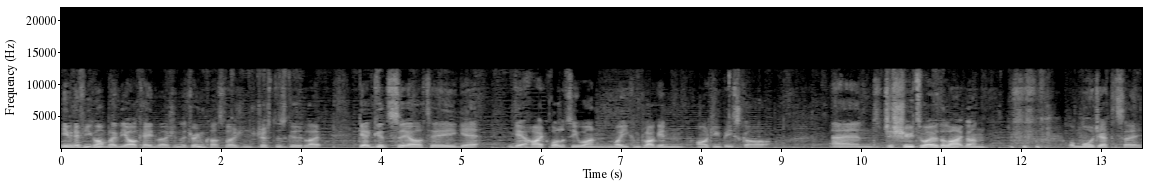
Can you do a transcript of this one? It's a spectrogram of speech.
Even if you can't play the arcade version, the Dreamcast version is just as good. Like, get a good CRT, get get high quality one where you can plug in RGB SCART, and just shoot away with the light gun. what more do you have to say?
